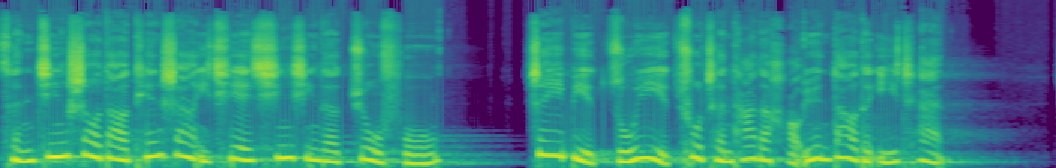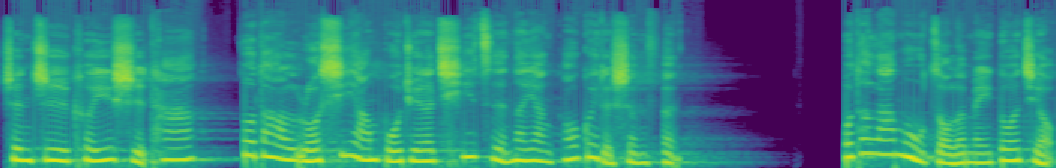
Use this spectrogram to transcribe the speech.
曾经受到天上一切星星的祝福，是一笔足以促成他的好运道的遗产，甚至可以使他做到罗西扬伯爵的妻子那样高贵的身份。伯特拉姆走了没多久，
